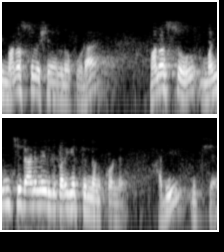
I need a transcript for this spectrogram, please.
ఈ మనస్సు విషయంలో కూడా మనస్సు మంచి దాని మీదకి పరిగెత్తింది అనుకోండి అది మిథ్య.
